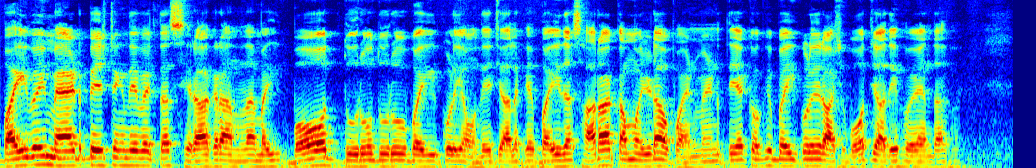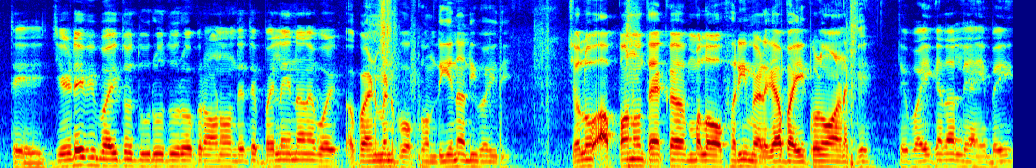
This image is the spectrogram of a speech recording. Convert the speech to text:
ਬਾਈ ਬਾਈ ਮੈਟ ਪੇਸਟਿੰਗ ਦੇ ਵਿੱਚ ਤਾਂ ਸਿਰਾ ਕਰਾਉਂਦਾ ਬਾਈ ਬਹੁਤ ਦੂਰੋਂ ਦੂਰੋਂ ਬਾਈ ਕੋਲੇ ਆਉਂਦੇ ਚੱਲ ਕੇ। ਬਾਈ ਦਾ ਸਾਰਾ ਕੰਮ ਜਿਹੜਾ ਅਪਾਇੰਟਮੈਂਟ ਤੇ ਆ ਕਿਉਂਕਿ ਬਾਈ ਕੋਲੇ ਰਸ਼ ਬਹੁਤ ਜ਼ਿਆਦਾ ਹੋ ਜਾਂਦਾ। ਅਤੇ ਜਿਹੜੇ ਵੀ ਬਾਈ ਤੋਂ ਦੂਰੋਂ ਦੂਰੋਂ ਕਰਾਉਣ ਆਉਂਦੇ ਤੇ ਪਹਿਲਾਂ ਇਹਨਾਂ ਨੇ ਅਪਾਇੰਟਮੈਂਟ ਬੁੱਕ ਹੁੰਦੀ ਇਹਨਾਂ ਦੀ ਬਾਈ ਦੀ। ਚਲੋ ਆਪਾਂ ਨੂੰ ਤਾਂ ਇੱਕ ਮਤਲਬ ਆਫਰ ਹੀ ਮਿਲ ਗਿਆ ਬਾਈ ਕੋਲੋਂ ਆਣ ਕੇ। ਤੇ ਬਾਈ ਕਹਿੰਦਾ ਲਿਆਈ ਬਾਈ,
